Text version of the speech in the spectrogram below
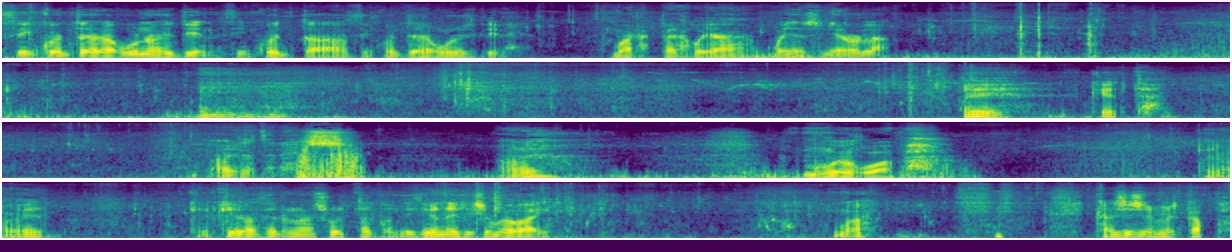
50 de algunos y tiene. 50, 50 de algunos y tiene. Bueno, espera, voy a, voy a enseñarosla. Mm. Eh, ¿qué está? Ahí la tenéis. ¿Vale? Muy guapa. Pero a ver, que quiero hacer una suelta en condiciones y se me va ahí. Casi se me escapa.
